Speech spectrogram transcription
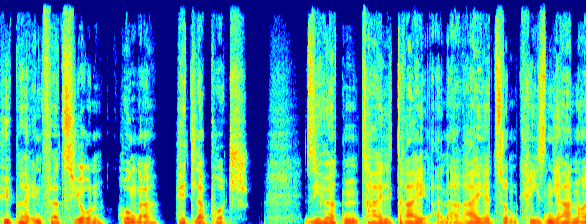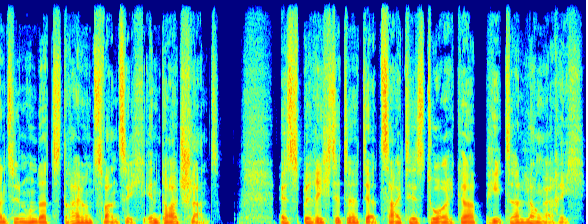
Hyperinflation, Hunger, Hitlerputsch. Sie hörten Teil 3 einer Reihe zum Krisenjahr 1923 in Deutschland. Es berichtete der Zeithistoriker Peter Longerich.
